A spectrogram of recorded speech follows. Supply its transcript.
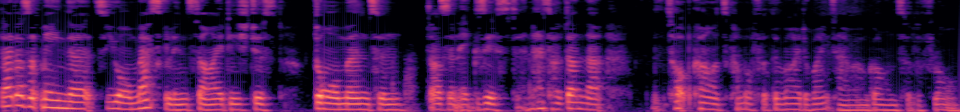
that doesn't mean that your masculine side is just dormant and doesn't exist. And as I've done that, the top cards come off of the Rider-Waite Tower and gone onto the floor.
